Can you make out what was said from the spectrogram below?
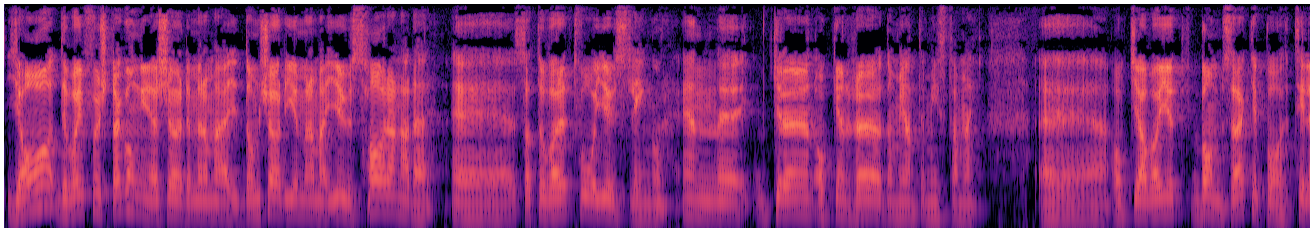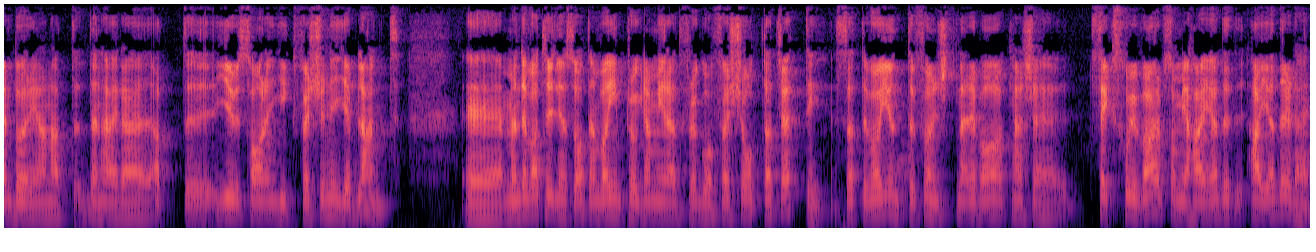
Ja, det var ju första gången jag körde med de här, de körde ju med de här ljushararna där. Eh, så att då var det två ljusslingor, en eh, grön och en röd om jag inte misstar mig. Eh, och jag var ju bombsäker på till en början att den här eh, att eh, ljusharen gick för 29 blankt. Eh, men det var tydligen så att den var inprogrammerad för att gå för 28.30. Så att det var ju inte förrän när det var kanske 6-7 varv som jag hajade, hajade det där.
